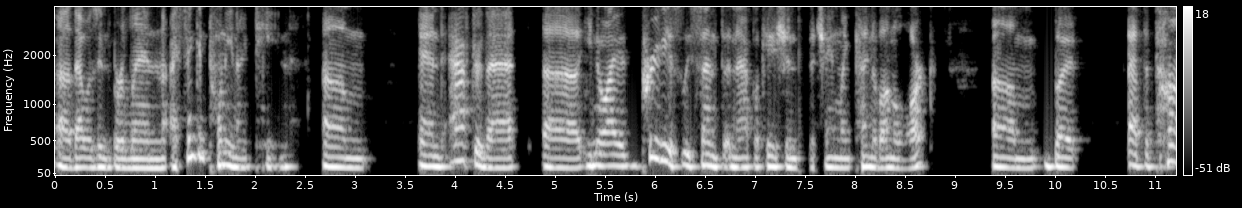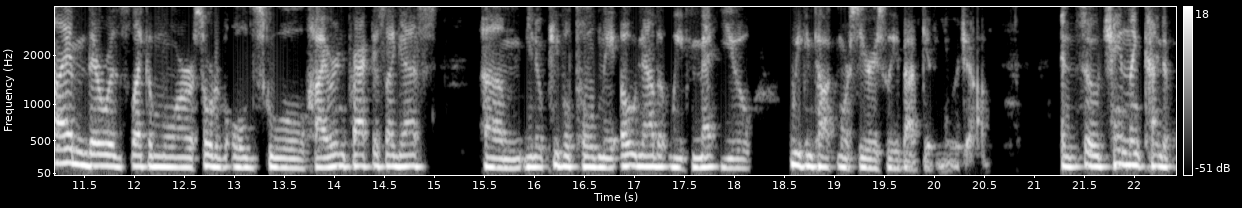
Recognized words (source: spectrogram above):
Uh, that was in Berlin, I think in 2019. Um, and after that, uh, you know, I had previously sent an application to Chainlink kind of on a lark, um, but at the time there was like a more sort of old school hiring practice, I guess. Um, you know, people told me, "Oh, now that we've met you, we can talk more seriously about giving you a job." And so Chainlink kind of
